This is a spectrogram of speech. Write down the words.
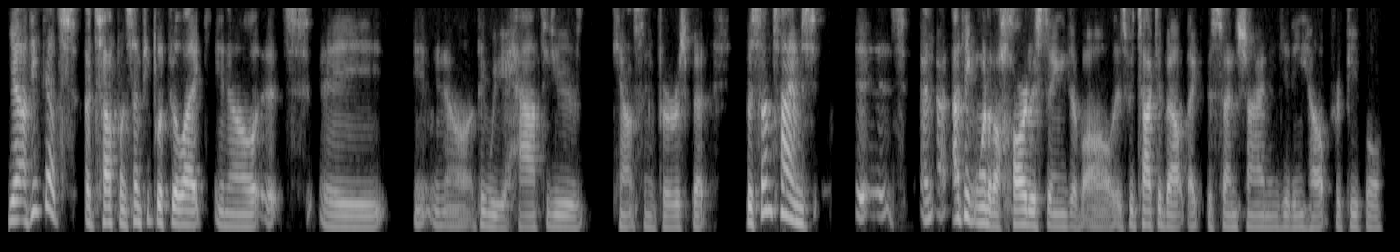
Yeah, I think that's a tough one. Some people feel like, you know, it's a, you know, I think we have to do counseling first, but but sometimes it's and I think one of the hardest things of all is we talked about like the sunshine and getting help for people,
